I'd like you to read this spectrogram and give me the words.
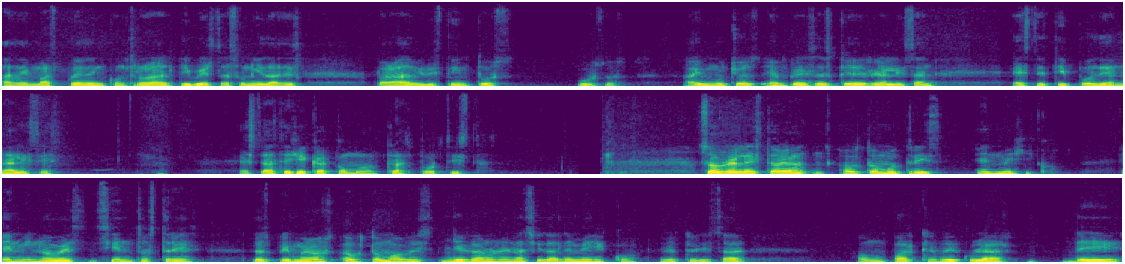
Además pueden controlar diversas unidades para distintos usos. Hay muchas empresas que realizan este tipo de análisis estratégica como transportistas. Sobre la historia automotriz en México. En 1903, los primeros automóviles llegaron en la Ciudad de México y utilizar a un parque vehicular de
